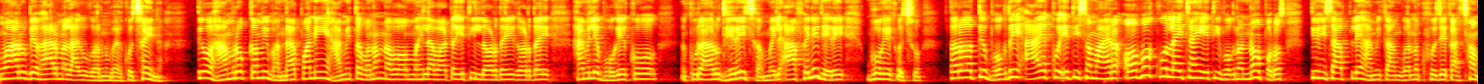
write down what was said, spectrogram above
उहाँहरू व्यवहारमा लागू गर्नुभएको छैन। त्यो हाम्रो कमी भन्दा पनि हामी त भनौँ न अब महिलाबाट यति लड्दै गर्दै हामीले भोगेको कुराहरू धेरै छ। मैले आफै नै धेरै भोगेको छु। तर त्यो भोग्दै आएको यतिसम्म आएर अबकोलाई चाहिँ यति भोग्न नपरोस् त्यो हिसाबले हामी काम गर्न खोजेका छौँ।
